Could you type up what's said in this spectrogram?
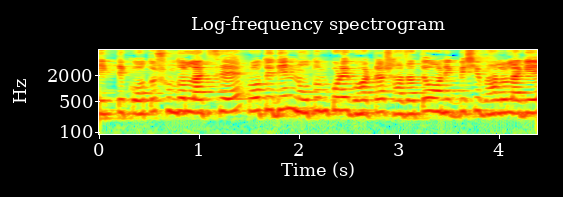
দেখতে কত সুন্দর লাগছে। প্রতিদিন নতুন করে ঘরটা সাজাতেও অনেক বেশি ভালো লাগে।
